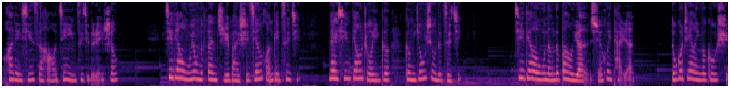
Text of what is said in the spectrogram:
花点心思好好经营自己的人生。戒掉无用的饭局，把时间还给自己，耐心雕琢一个更优秀的自己。戒掉无能的抱怨，学会坦然。读过这样一个故事。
